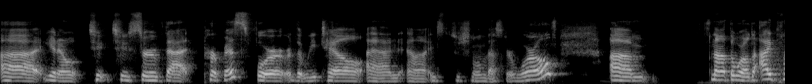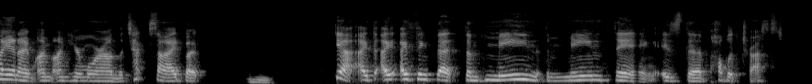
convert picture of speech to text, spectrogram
uh, you know, to, to serve that purpose for the retail and uh, institutional investor world. Um, it's not the world I play in. I'm, I'm, I'm here more on the tech side, but mm-hmm. yeah, I, I, I, think that the main, the main thing is the public trust.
